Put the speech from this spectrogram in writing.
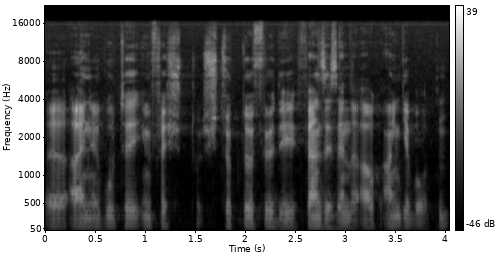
äh, eine gute Infrastruktur für die Fernsehsender auch angeboten.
